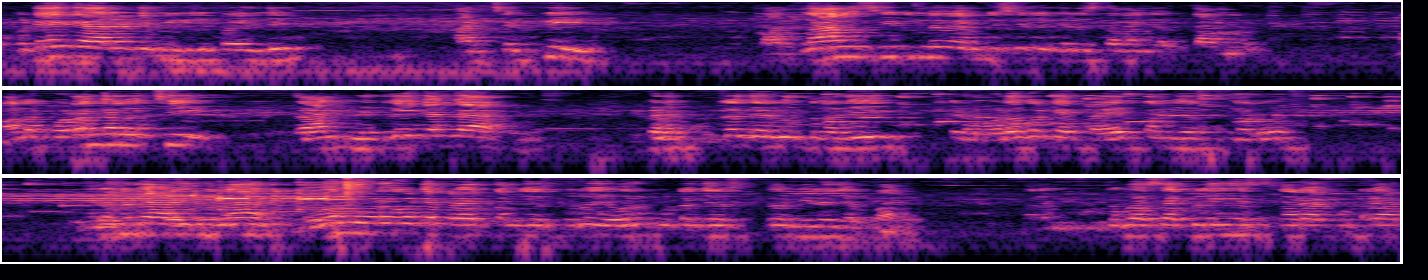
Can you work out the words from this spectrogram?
ఒకటే గ్యారంటీ మిగిలిపోయింది. అని చెప్పి పద్నాలుగు సీట్లు మేము ఎంపీ సీట్లు గెలుస్తామని చెప్తా ఉన్నారు. మళ్ళీ కొడంగల్ వచ్చి దానికి వ్యతిరేకంగా ఇక్కడ కుట్ర జరుగుతున్నది. ఇక్కడ ఓడగొట్టే ప్రయత్నం చేస్తున్నారు. ఎందుకంటే అడుగుతున్నా ఎవరు ఓడగొట్టే ప్రయత్నం చేస్తున్నారు ఎవరు కుట్ర చేస్తున్నారో మీరే చెప్పాలి. మనం కుటుంబ సభ్యులే చేస్తున్నారా కుట్ర?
